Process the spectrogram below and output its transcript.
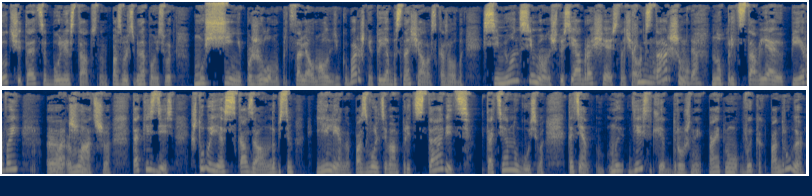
тот считается более статусным. Позвольте себе напомнить, вот мужчине пожилому представлял молоденькую барышню, то я бы сначала сказала бы Семен Семенович, то есть я обращаюсь сначала Понимаю, к старшему, да. но представляю первой э, младшего. Так и здесь. Что бы я сказала? Ну, допустим, Елена, позвольте вам представить Татьяну Гусева. Татьяна, мы 10 лет дружны, поэтому вы как подруга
